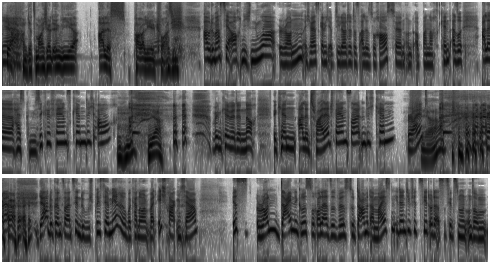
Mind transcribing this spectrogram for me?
ja. und jetzt mache ich halt irgendwie alles parallel quasi. Aber du machst ja auch nicht nur Ron. Ich weiß gar nicht, ob die Leute das alle so raushören und ob man noch kennt. Also alle High School Musical Fans kennen dich auch. Ja. Wen kennen wir denn noch? Wir kennen alle Twilight Fans sollten dich kennen. Right? Ja. Ja, du kannst mal erzählen, du sprichst ja mehrere bekannte weil ich frage mich ja, ist Ron deine größte Rolle? Also wirst du damit am meisten identifiziert oder ist es jetzt nur in unserem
